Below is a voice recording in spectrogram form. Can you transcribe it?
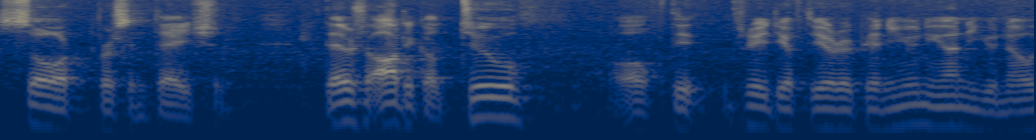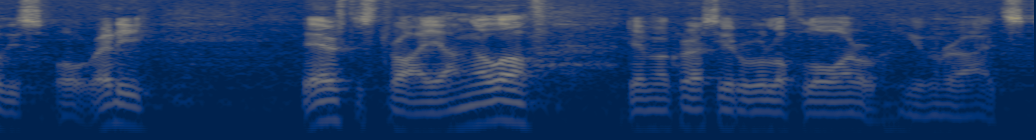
short presentation. There's Article 2 of the Treaty of the European Union, you know this already. There's this triangle of democracy, rule of law, human rights.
